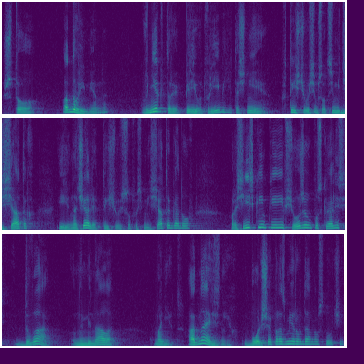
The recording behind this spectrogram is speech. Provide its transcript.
что одновременно – в некоторый период времени, точнее в 1870-х и начале 1880-х годов, в Российской империи все же выпускались два номинала монет. Одна из них, большая по размеру в данном случае,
